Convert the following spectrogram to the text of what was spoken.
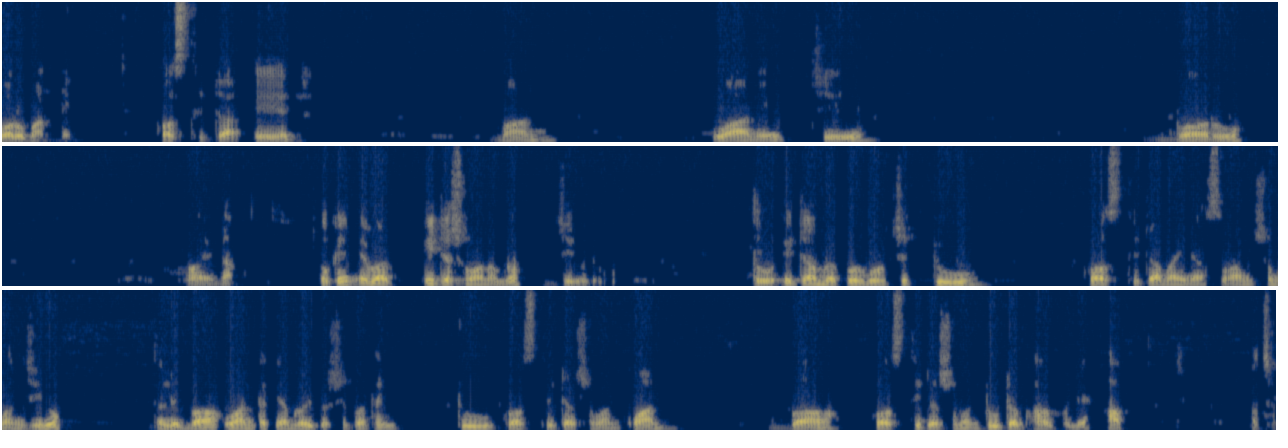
বড় মান নেই। কস থিটা এর মান ওয়ানের চেয়ে বড় হয় না। ওকে এবার এটা সমান আমরা জিরো দেব। তো এটা আমরা করব হচ্ছে two cos theta minus one সমান জিরো তাহলে বা ওয়ানটাকে আমরা ওই পাশে পাঠাই। টু cos থিটা সমান ওয়ান বা cos থিটা সমান টুটা ভাগ হলে হাফ আচ্ছা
